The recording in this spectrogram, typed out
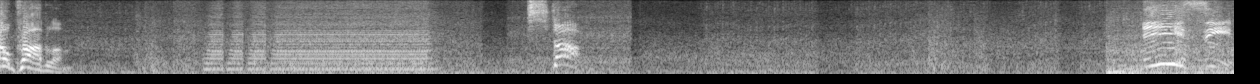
No problem. Stop! Easy.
